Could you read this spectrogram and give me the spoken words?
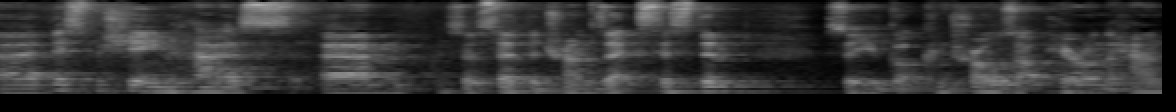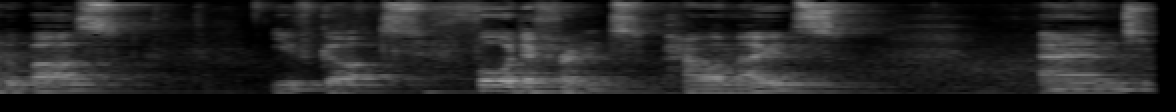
Uh, this machine has, um, as I said, the TranzX system. So you've got controls up here on the handlebars. You've got four different power modes and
